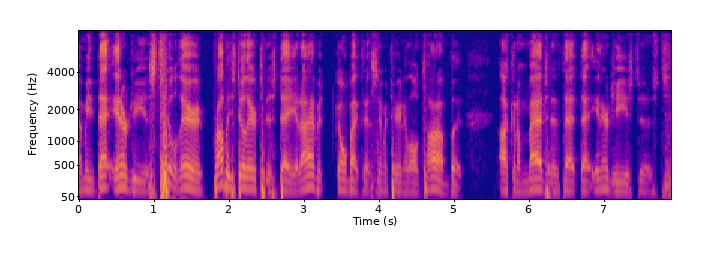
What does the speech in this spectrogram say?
I mean that energy is still there, probably still there to this day. And I haven't gone back to that cemetery in a long time, but I can imagine that that, that energy is just,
